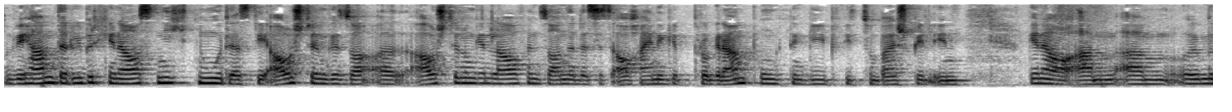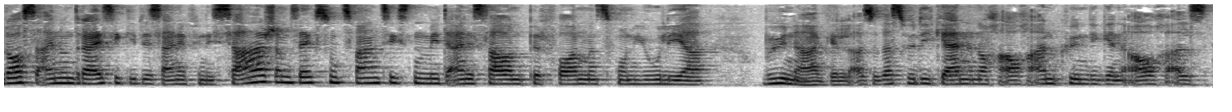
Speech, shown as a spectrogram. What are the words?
Und wir haben darüber hinaus nicht nur, dass die Ausstellungen, äh, Ausstellungen laufen, sondern dass es auch einige Programmpunkte gibt, wie zum Beispiel in Genau, am, am, im Ross 31 gibt es eine Finissage am 26. mit einer Sound-Performance von Julia Bühnagel. Also das würde ich gerne noch auch ankündigen, auch als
